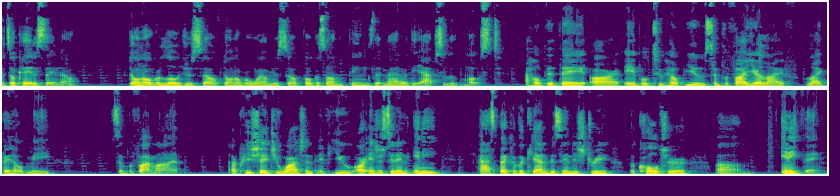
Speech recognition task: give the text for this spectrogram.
It's okay to say no. Don't overload yourself. Don't overwhelm yourself. Focus on the things that matter the absolute most. I hope that they are able to help you simplify your life like they helped me simplify mine. I appreciate you watching. And if you are interested in any aspect of the cannabis industry, the culture, um, anything,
